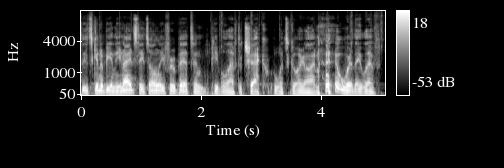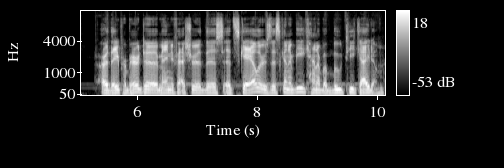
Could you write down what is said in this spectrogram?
it's going to be in the United States only for a bit, and people have to check what's going on where they live. Are they prepared to manufacture this at scale, or is this going to be kind of a boutique item?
